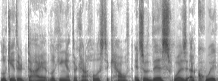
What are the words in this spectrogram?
looking at their diet, looking at their kind of holistic health. And so this was a quick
